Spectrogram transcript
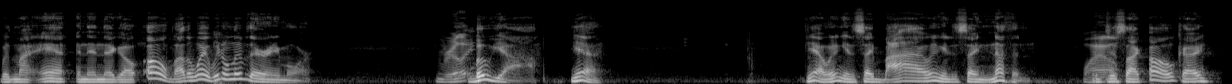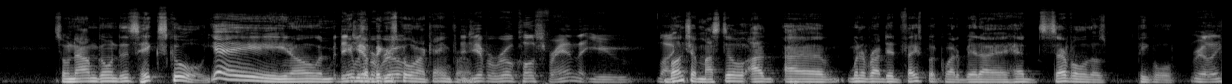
with my aunt, and then they go, "Oh, by the way, we don't live there anymore." really? Booyah! Yeah, yeah. We didn't get to say bye. We didn't get to say nothing. Wow. It's just like, oh, okay. So now I'm going to this hick school. Yay! You know, and it was a bigger real- school than I came from. Did you have a real close friend that you like? A bunch of them. I still, I, I, whenever I did Facebook quite a bit, I had several of those people. Really?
